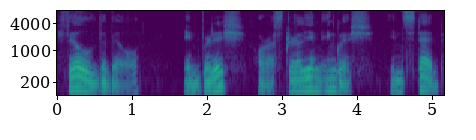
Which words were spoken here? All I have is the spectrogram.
fill the bill in British or Australian English instead.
